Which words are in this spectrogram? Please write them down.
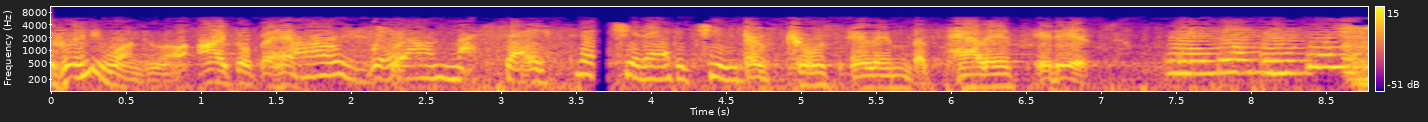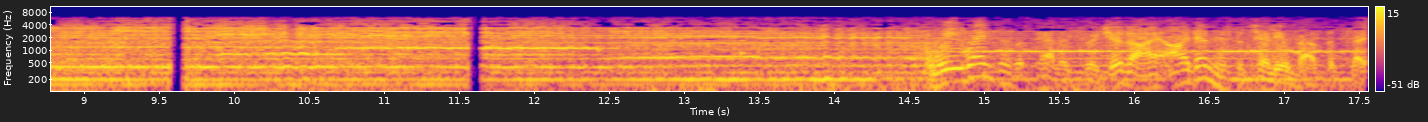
you really want to? I thought perhaps. Oh, well, I must say, that's your attitude. Of course, Ellen, the palace it is. We went to the palace, Richard. I, I don't have to tell you about the place.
